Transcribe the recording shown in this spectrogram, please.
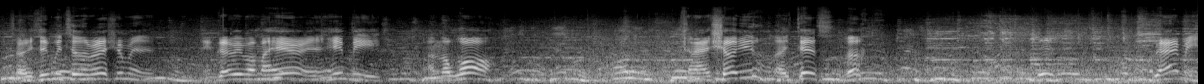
So he took me to the restroom and, and grabbed me by my hair and hit me on the wall. Can I show you? Like this. Look. This. Grab me.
